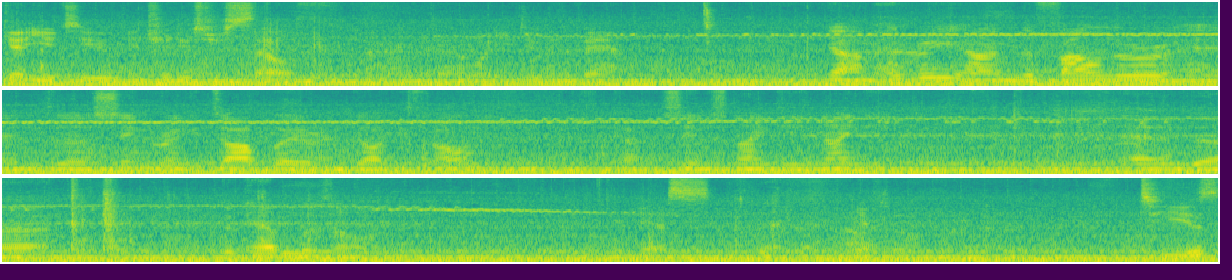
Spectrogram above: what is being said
get you to introduce yourself and uh, what you do in the band. Yeah, I'm Henri. I'm the founder and uh, singer and guitar player in God Dethroned since 1990. And uh, the kettle is on. Yes. Tea is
